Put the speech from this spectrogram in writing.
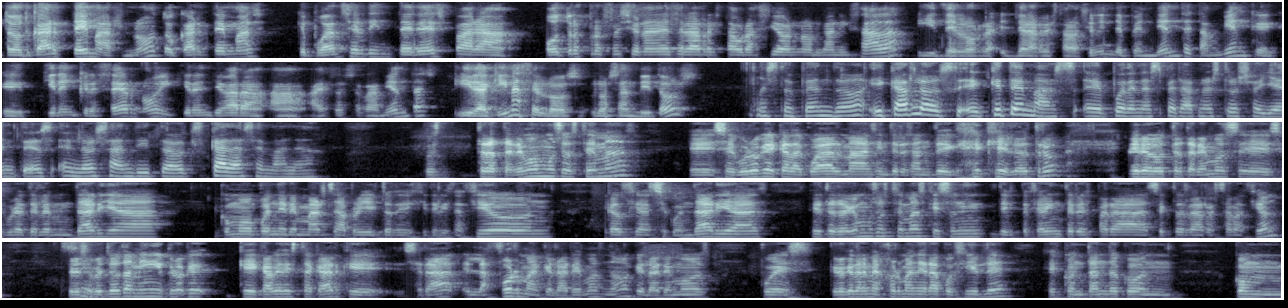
tocar temas, ¿no? Tocar temas que puedan ser de interés para otros profesionales de la restauración organizada y de, de la restauración independiente también, que, quieren crecer ¿no? y quieren llegar a, esas herramientas. Y de aquí nacen los, los Andy Talks. Estupendo. Y Carlos, eh, ¿qué temas eh, pueden esperar nuestros oyentes en los Andy Talks cada semana? Pues trataremos muchos temas, eh, seguro que cada cual más interesante que, el otro, pero trataremos seguridad alimentaria, cómo poner en marcha proyectos de digitalización, caducidades secundarias. Y trataremos muchos temas que son de especial interés para el sector de la restauración, pero sobre todo también yo creo que, que, cabe destacar que será la forma que lo haremos, ¿no? Que lo haremos pues creo que de la mejor manera posible es contando con,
